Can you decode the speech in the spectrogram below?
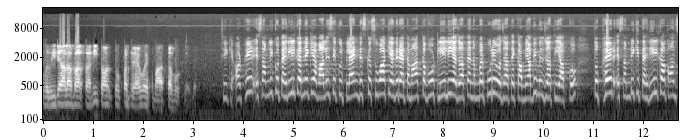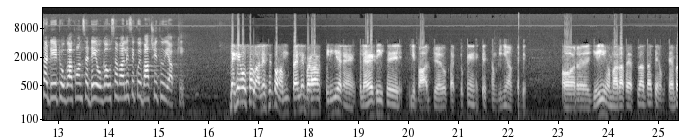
वज़ीर अला बासानी तौर के ऊपर जो है वो अतमाद का वोट लेंगे। ठीक है और फिर असम्बली को तहलील करने के हवाले से कोई प्लान डिस्कस हुआ कि अगर एतमाद का वोट ले लिया जाता है नंबर पूरे हो जाते हैं कामयाबी मिल जाती है आपको तो फिर असम्बली की तहलील का कौन सा डेट होगा कौन सा डे होगा उस हवाले से कोई बातचीत हुई आपकी? देखिए, उस हवाले से तो हम पहले बड़ा क्लियर हैं। क्लैरिटी से ये बात जो है वो कर चुके हैं कि असम्बलियाँ करें और यही हमारा फैसला था कि हम खैबर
